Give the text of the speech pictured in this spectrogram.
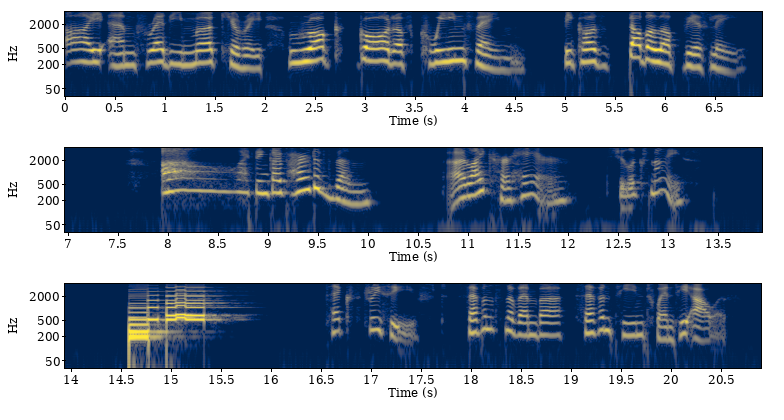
I am Freddie Mercury, rock god of Queen fame, because double obviously. Oh, I think I've heard of them. I like her hair. She looks nice. Text received 7th November 1720 hours.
